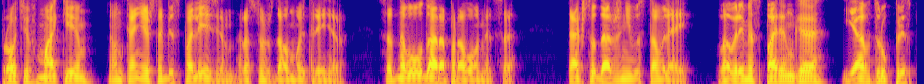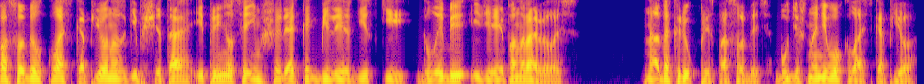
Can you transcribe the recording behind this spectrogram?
«Против Маки он, конечно, бесполезен», — рассуждал мой тренер. «С одного удара проломится. Так что даже не выставляй. Во время спарринга я вдруг приспособил класть копье на сгиб щита и принялся им ширять, как бильярдист кий. Глыбе идея понравилась. Надо крюк приспособить, будешь на него класть копье.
